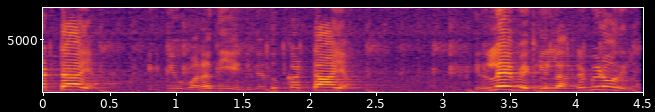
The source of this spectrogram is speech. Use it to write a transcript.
ಕಡ್ಡಾಯ. ನೆಗೆಟಿವ್ ವರದಿ ಏನಿದೆ, ಅದು ಕಡ್ಡಾಯ. ಇರಲೇಬೇಕಿಲ್ಲ ಅಂದರೆ ಬಿಡೋದಿಲ್ಲ.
